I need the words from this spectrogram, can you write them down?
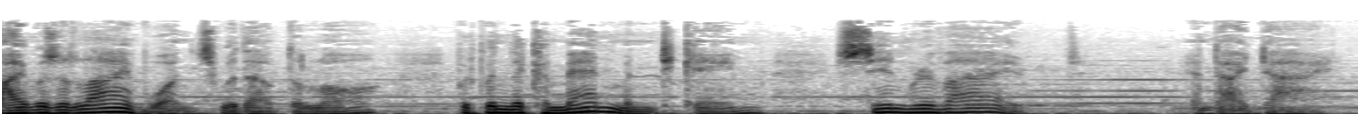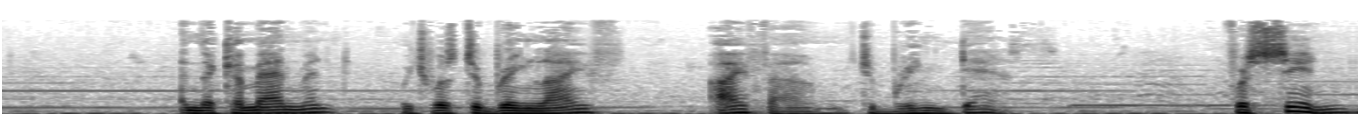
I was alive once without the law, but when the commandment came, sin revived, and I died. And the commandment, which was to bring life, I found to bring death. For sin,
